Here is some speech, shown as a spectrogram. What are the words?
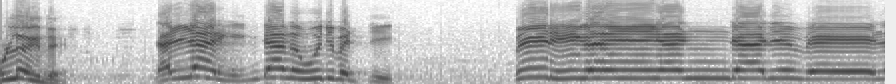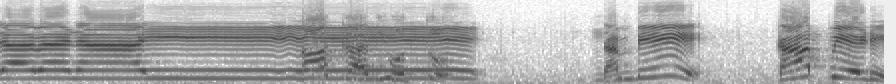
உள்ள இருக்குது நல்லா இருக்கு இந்தாங்க ஊதுபத்தி. பிரிகை என்றது வேலவனாயி. தம்பி காப்பி எடு.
